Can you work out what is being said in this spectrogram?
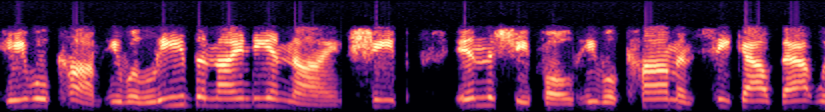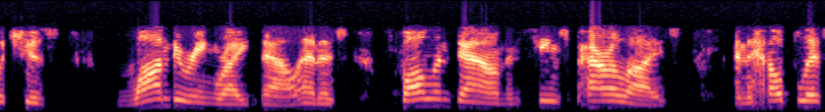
he will come. He will lead the 90 and 9 sheep in the sheepfold. He will come and seek out that which is wandering right now and has fallen down and seems paralyzed and helpless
